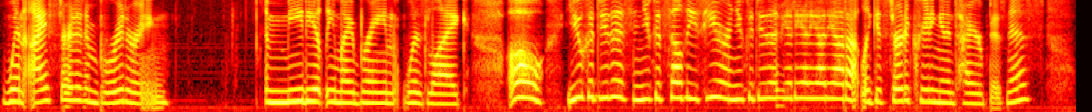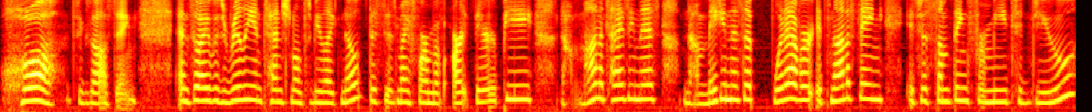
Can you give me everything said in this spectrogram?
When I started embroidering, immediately my brain was like, oh, you could do this and you could sell these here and you could do that, yada, yada, yada, yada. Like it started creating an entire business. Oh, it's exhausting. And so I was really intentional to be like, nope, this is my form of art therapy. I'm not monetizing this. I'm not making this up, whatever. It's not a thing. It's just something for me to do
